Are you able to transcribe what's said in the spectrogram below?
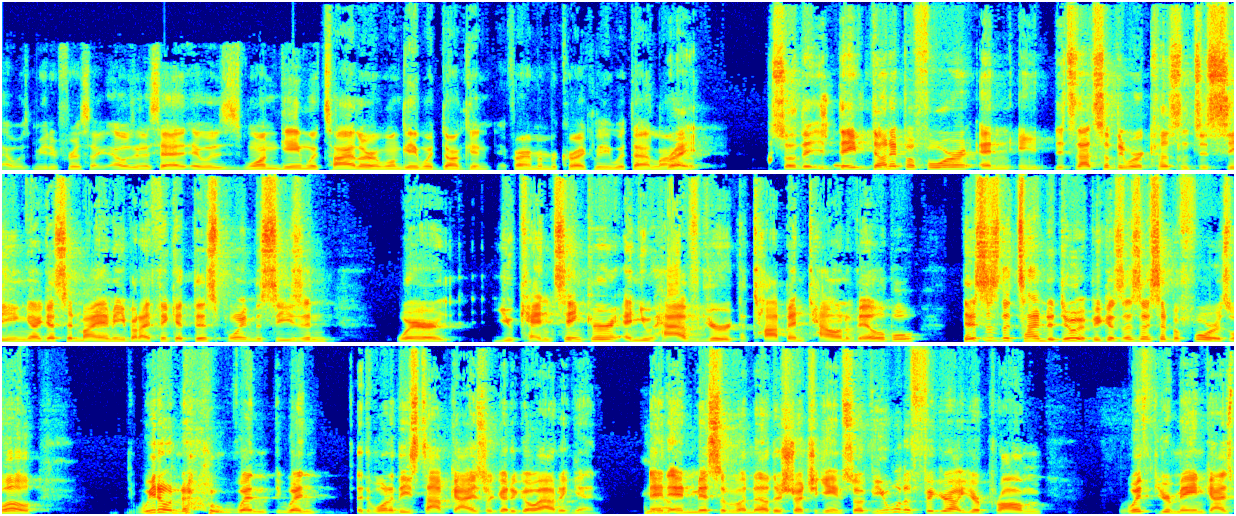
I was muted for a second. I was going to say it was one game with Tyler and one game with Duncan, if I remember correctly, with that line. Right. So they, they've done it before, and it's not something we're accustomed to seeing, I guess, in Miami. But I think at this point in the season, where you can tinker and you have your top end talent available, this is the time to do it. Because as I said before as well, we don't know when when one of these top guys are going to go out again yeah. and, and miss another stretch of games. So if you want to figure out your problem with your main guys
